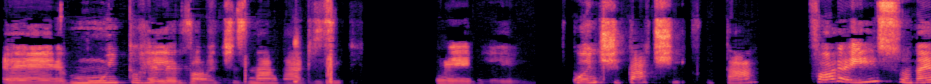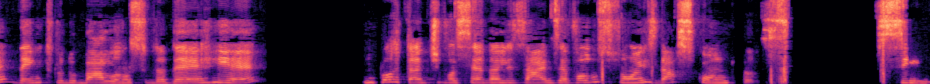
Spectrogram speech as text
é, muito relevantes na análise é, quantitativa, tá? Fora isso, né, dentro do balanço da DRE, é importante você analisar as evoluções das contas. Se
